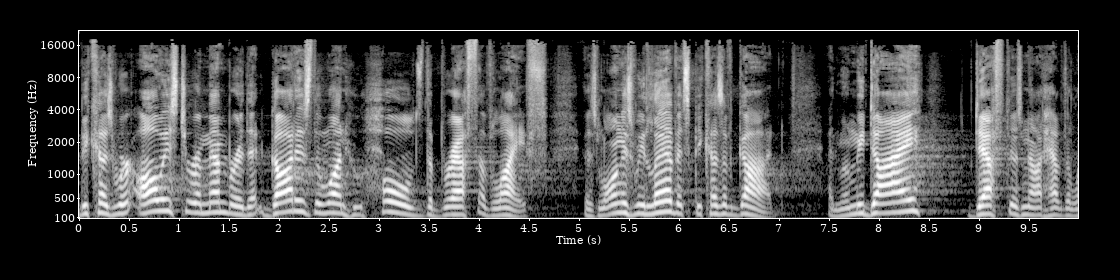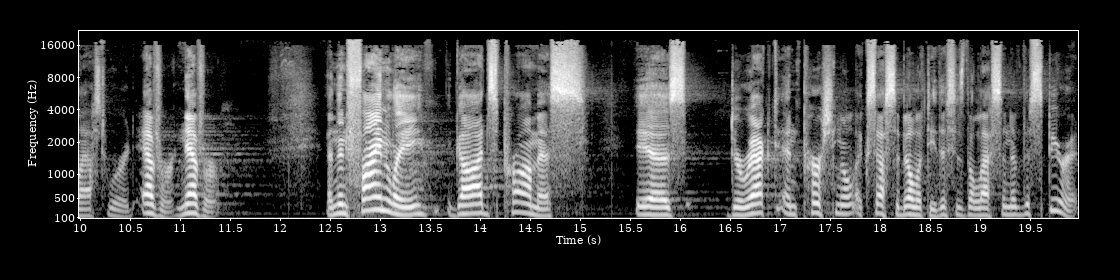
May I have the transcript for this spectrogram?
Because we're always to remember that God is the one who holds the breath of life. As long as we live, it's because of God. And when we die, death does not have the last word, ever, never. And then finally, God's promise is direct and personal accessibility. This is the lesson of the Spirit.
